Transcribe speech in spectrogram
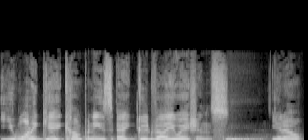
you want to get companies at good valuations. You know,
